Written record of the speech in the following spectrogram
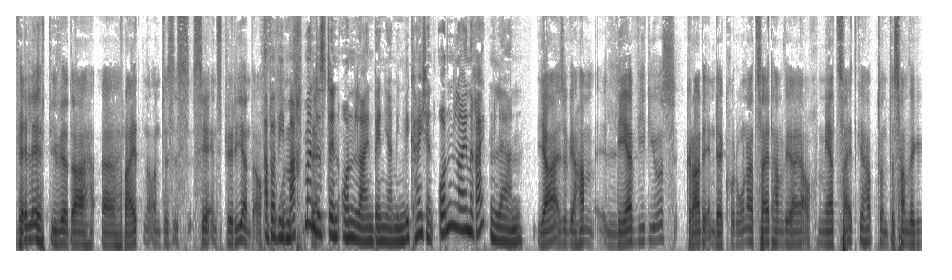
Welle, die wir da äh, reiten und das ist sehr inspirierend. Auch Aber wie uns, macht man das denn online, Benjamin? Wie kann ich denn online reiten lernen? Ja, also wir haben Lehrvideos. Gerade in der Corona-Zeit haben wir ja auch mehr Zeit gehabt und das haben wir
